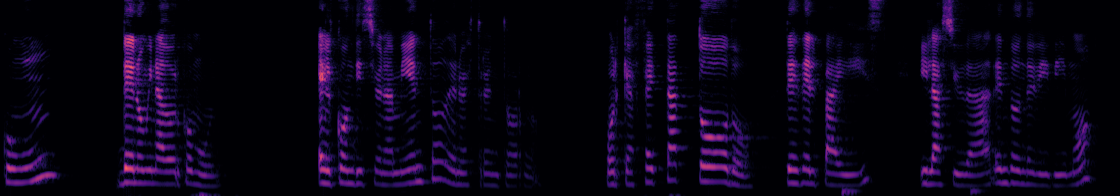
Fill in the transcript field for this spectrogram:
con un denominador común, el condicionamiento de nuestro entorno, porque afecta todo, desde el país y la ciudad en donde vivimos,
